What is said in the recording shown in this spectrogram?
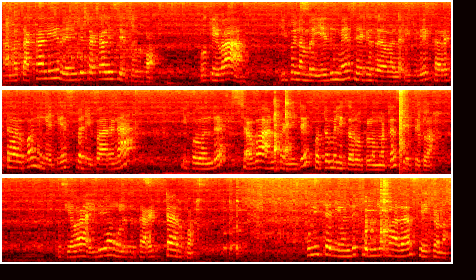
நம்ம தக்காளி ரெண்டு தக்காளி சேர்த்துருக்கோம். ஓகேவா? இப்போ நம்ம எதுவுமே சேர்க்க தேவையில்ல. இதுவே கரெக்டாக இருக்கும். நீங்கள் டேஸ்ட் பண்ணி பாருங்கள் இப்போ வந்து ஸ்டவ் ஆன் பண்ணிவிட்டு கொத்தமல்லி கருவேப்பிலை மட்டும் சேர்த்துக்கலாம். ஓகேவா இதுவே உங்களுக்கு கரெக்டாக இருக்கும். புளி தண்ணி வந்து கொஞ்சமாக தான் சேர்க்கணும்.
